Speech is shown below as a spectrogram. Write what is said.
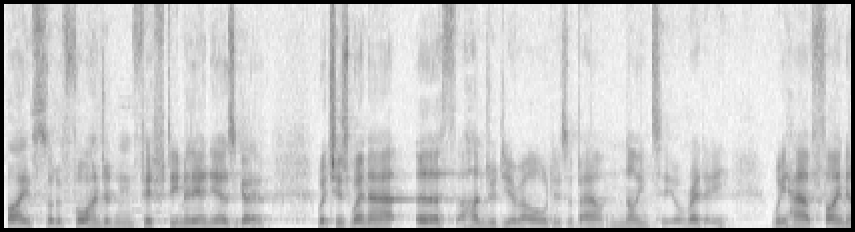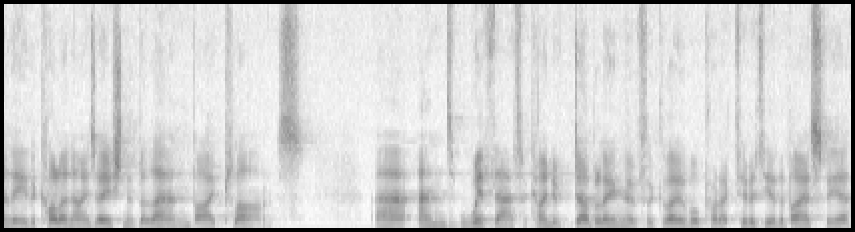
by sort of 450 million years ago, which is when our Earth, 100-year-old, is about 90 already, we have finally the colonization of the land by plants. Uh, and with that, a kind of doubling of the global productivity of the biosphere,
